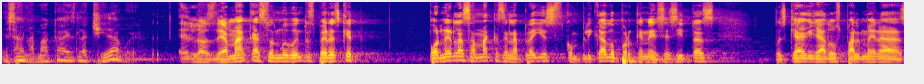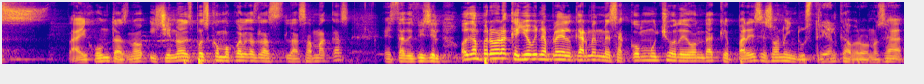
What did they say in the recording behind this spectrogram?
esa hamaca es la chida, güey. Eh, Los de hamacas son muy buenos, pero es que poner las hamacas en la playa es complicado porque necesitas pues que haya dos palmeras ahí juntas, ¿no? Y si no, después cómo cuelgas las, las hamacas, está difícil. Oigan, pero ahora que yo vine a Playa del Carmen me sacó mucho de onda que parece zona industrial, cabrón. O sea,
